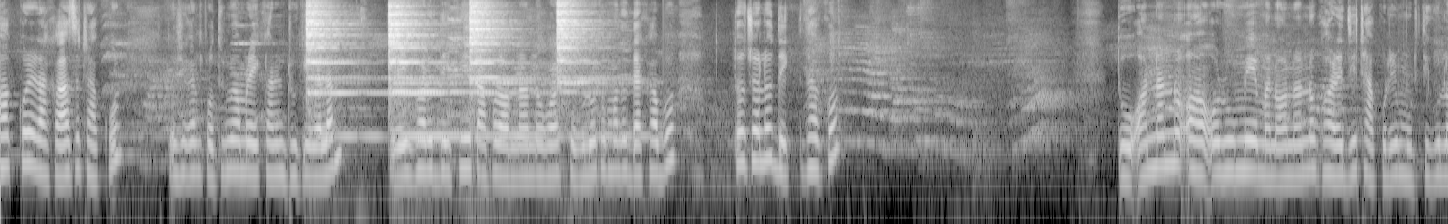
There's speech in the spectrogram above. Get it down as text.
ভাগ করে রাখা আছে ঠাকুর। তো সেখানে প্রথমে আমরা এখানে ঢুকে গেলাম। তো এই ঘরে দেখে তারপর অন্যান্য ঘর সেগুলো তোমাদের দেখাবো। তো চলো দেখতে থাকো। তো অন্যান্য রুমে মানে অন্যান্য ঘরে যে ঠাকুরের মূর্তিগুলো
